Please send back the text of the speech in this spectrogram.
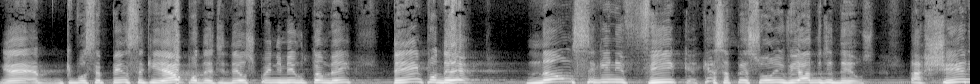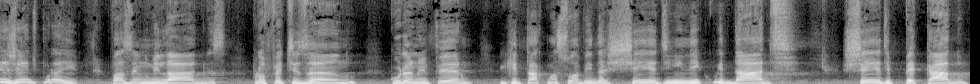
é, que você pensa que é o poder de Deus, que o inimigo também tem poder, não significa que essa pessoa é um enviado de Deus. Está cheio de gente por aí, fazendo milagres, profetizando, curando enfermo, e que está com a sua vida cheia de iniquidade, cheia de pecado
